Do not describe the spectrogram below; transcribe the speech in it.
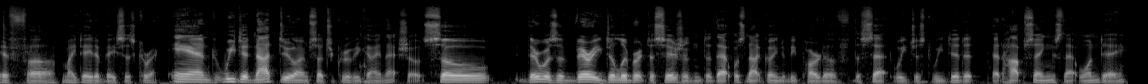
if uh, my database is correct. And we did not do I'm Such a Groovy Guy in that show. So there was a very deliberate decision that that was not going to be part of the set. We just we did it at Hop Sings that one day,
